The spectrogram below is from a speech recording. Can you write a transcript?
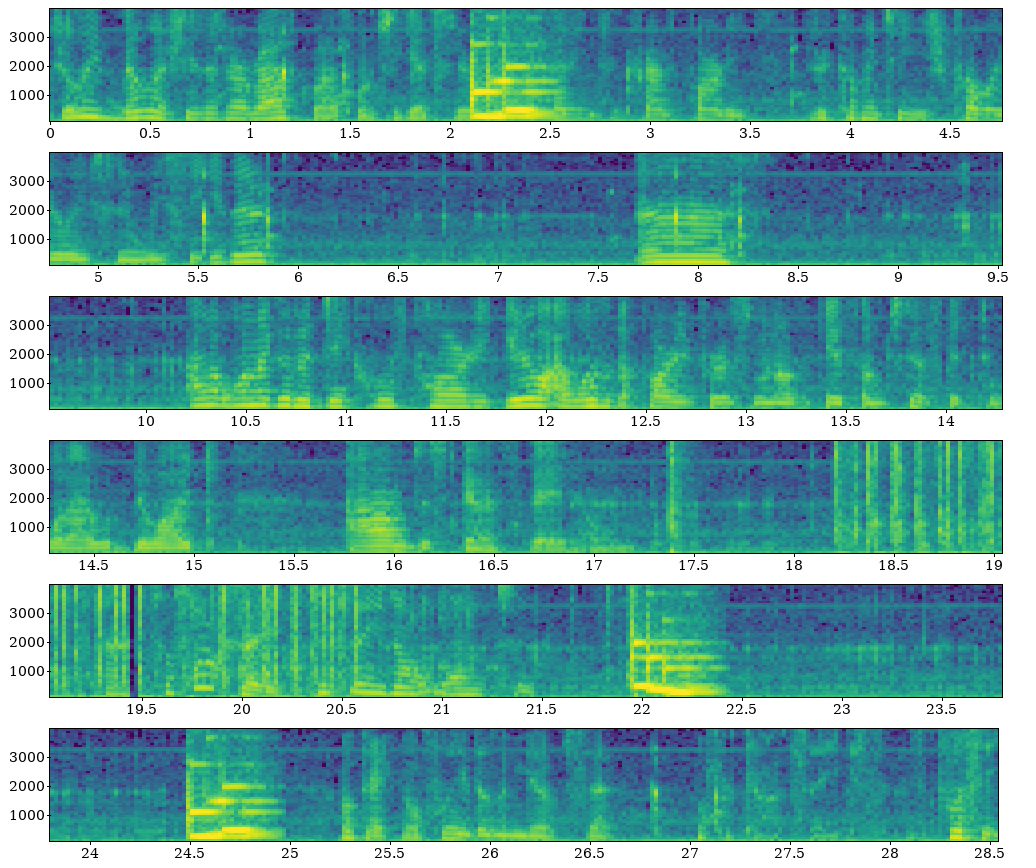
Julie Miller, she's in our math class. When she gets here, we're heading to Crab's party. If you're coming too, you should probably leave soon. Will you see you there? Uh, I don't want to go to Dickle's party. You know, I wasn't a party person when I was a kid, so I'm just going to stick to what I would be like. I'm just going to stay home. Uh, for fuck's sake, just say you don't want to. Okay, hopefully he doesn't get upset. Oh, for God's sakes. He's a pussy.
